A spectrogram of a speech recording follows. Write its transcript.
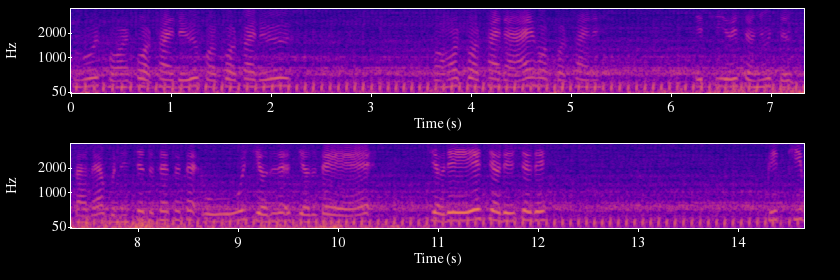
โอ้ยขอให้ปลอดภัยเด้อขอให้ปลอดภัยเด้อขอให้ปลอดภัยได้ขอให้ปลอดภัยเลย FC ไว้เสียวยูจึกตายแล้วบัดนี้เสียวแท้ๆๆๆโอ้ยเสียวแท้ๆเสียวแท้ๆเสียวเด้เสียวเด้เสียวเด้ปิดคลิป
